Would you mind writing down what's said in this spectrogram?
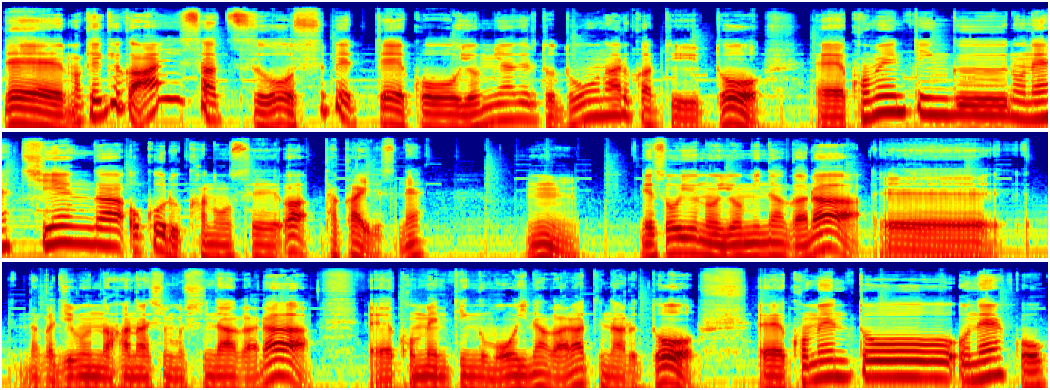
で、まあ、結局挨拶を全てこう読み上げるとどうなるかというと、え、コメンティングのね、遅延が起こる可能性は高いですね。うん。で、そういうのを読みながら、えー、なんか自分の話もしながら、えー、コメンティングも追いながらってなると、えー、コメントをねこ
